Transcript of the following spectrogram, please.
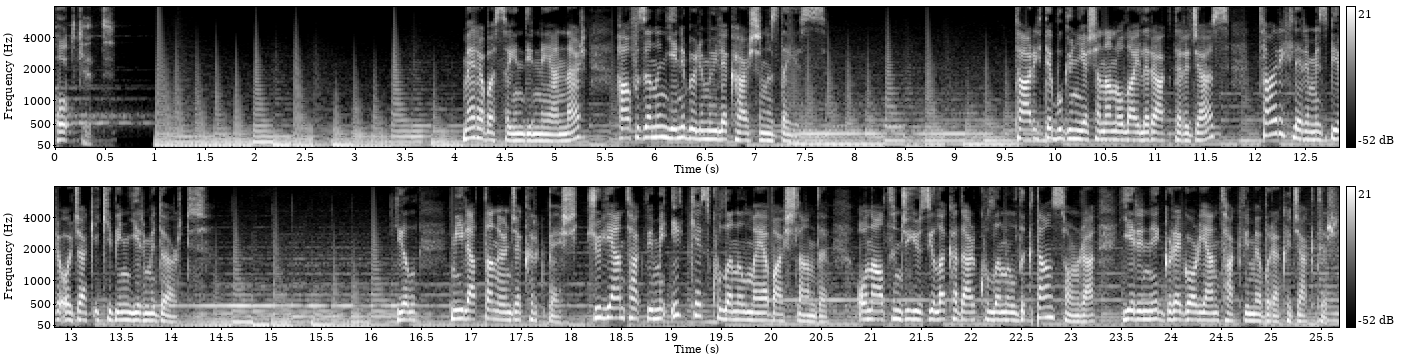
Podcast. Merhaba sayın dinleyenler. Hafızanın yeni bölümüyle karşınızdayız. Tarihte bugün yaşanan olayları aktaracağız. Tarihlerimiz 1 Ocak 2024. Yıl milattan önce 45. Julian takvimi ilk kez kullanılmaya başlandı. 16. yüzyıla kadar kullanıldıktan sonra yerini Gregorian takvime bırakacaktır.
